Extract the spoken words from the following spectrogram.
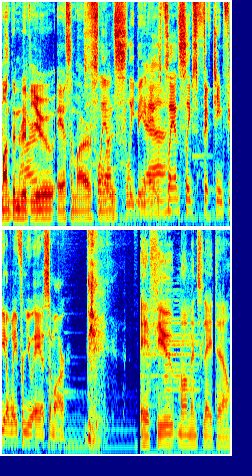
month in review ASMR. Flan sleeping. Yeah. Flan sleeps 15 feet away from you. ASMR. A few moments later.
